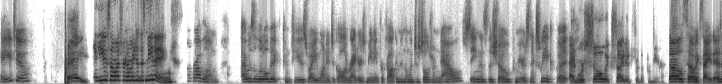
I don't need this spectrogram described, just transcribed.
Hey, you too. Hey, Thank you so much for coming to this meeting. No problem. I was a little bit confused why you wanted to call a writers' meeting for Falcon and the Winter Soldier now, seeing as the show premieres next week. But and we're so excited for the premiere. So, so excited.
